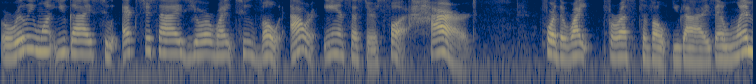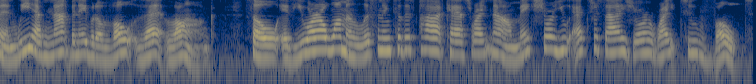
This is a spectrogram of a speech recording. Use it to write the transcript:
really want you guys to exercise your right to vote. Our ancestors fought hard for the right for us to vote, you guys. And women, we have not been able to vote that long. So if you are a woman listening to this podcast right now, make sure you exercise your right to vote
